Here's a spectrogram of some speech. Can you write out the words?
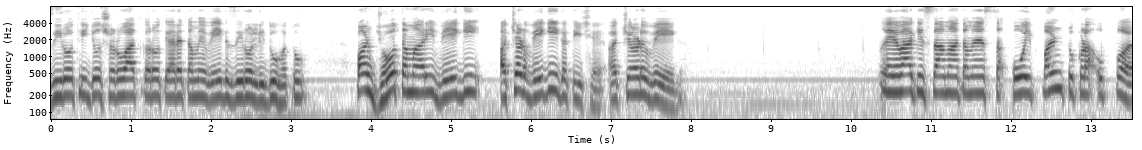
ઝીરોથી જો શરૂઆત કરો ત્યારે તમે વેગ ઝીરો લીધું હતું. પણ જો તમારી વેગી, અચળ વેગી ગતિ છે, અચળ વેગ. એવા કિસ્સામાં તમે કોઈ પણ ટુકડા ઉપર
